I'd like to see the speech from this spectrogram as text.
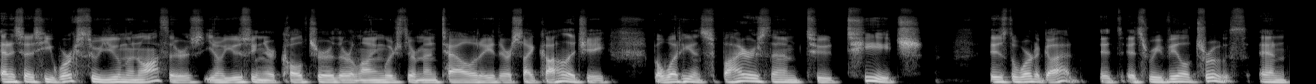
And it says he works through human authors, you know, using their culture, their language, their mentality, their psychology. But what he inspires them to teach is the Word of God. It, it's revealed truth, and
